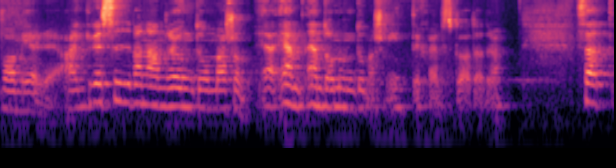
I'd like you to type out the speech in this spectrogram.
var mer aggressiva än andra ungdomar, som, eh, än, än de ungdomar som inte är självskadade. Så att,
